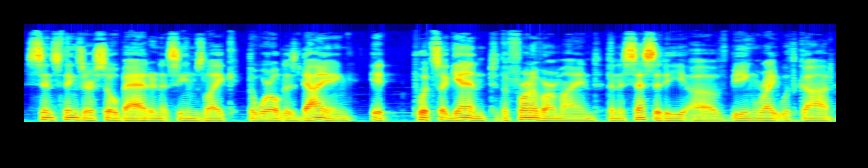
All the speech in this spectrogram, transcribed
Since things are so bad and it seems like the world is dying, it puts again to the front of our mind the necessity of being right with God,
